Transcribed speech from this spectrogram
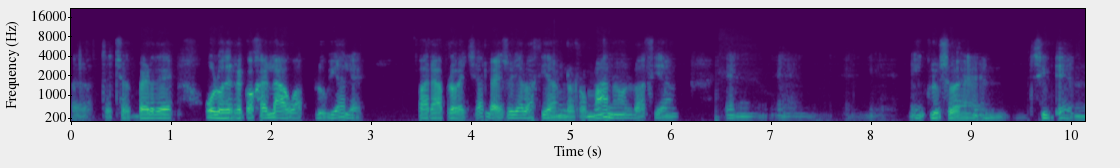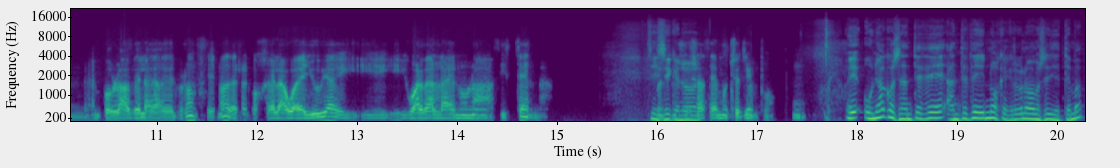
De los techos verdes o lo de recoger las aguas pluviales para aprovecharlas. Eso ya lo hacían los romanos, lo hacían incluso en, en, poblados de la Edad del Bronce, ¿no? De recoger el agua de lluvia y guardarla en una cisterna. Sí, sí, que no... hace mucho tiempo. Mm. Oye, una cosa, antes de, antes de irnos, que creo que no vamos a ir del tema,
